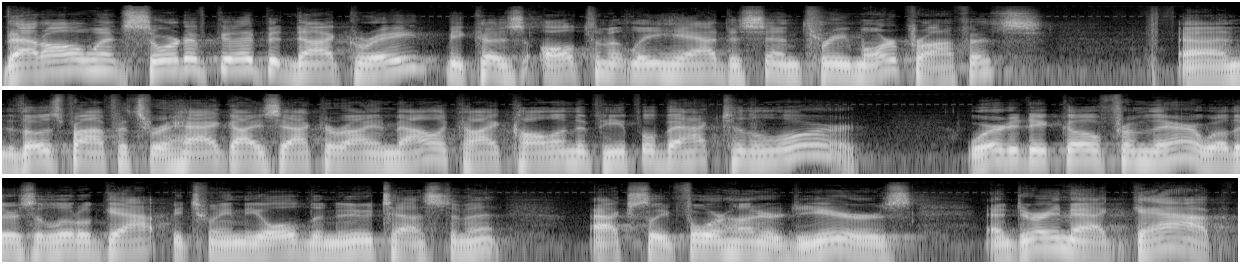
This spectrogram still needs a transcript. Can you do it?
That all went sort of good, but not great, because ultimately he had to send three more prophets. And those prophets were Haggai, Zechariah, and Malachi, calling the people back to the Lord. Where did it go from there? Well, there's a little gap between the Old and the New Testament actually 400 years. And during that gap,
